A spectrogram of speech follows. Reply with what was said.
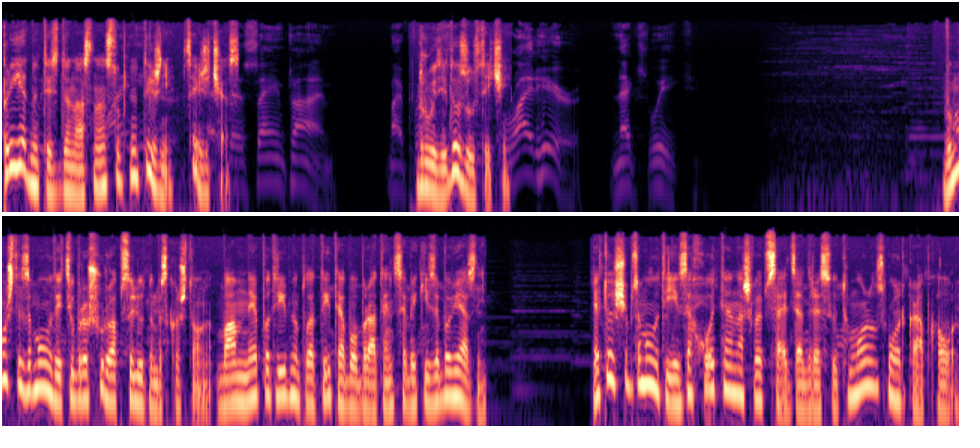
Приєднуйтесь до нас на наступному тижні в цей же час. Друзі, до зустрічі. Ви можете замовити цю брошуру абсолютно безкоштовно. Вам не потрібно платити або брати на себе якісь зобов'язання. Для того, щоб замовити її, заходьте на наш вебсайт за адресою tomorrowsworld.org.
